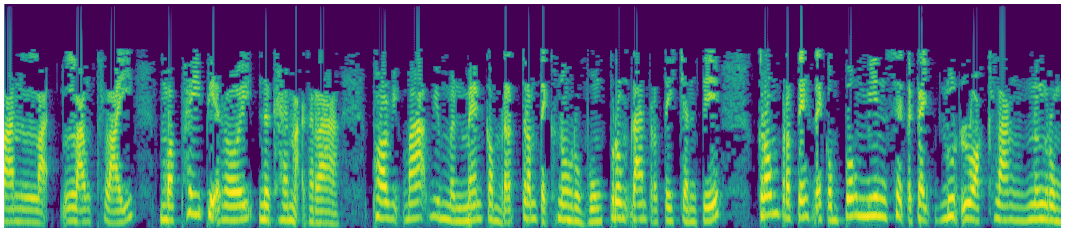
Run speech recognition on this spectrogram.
បានឡើងថ្លៃ20%នៅខែមករាផលវិបាកវាមិនមែនកម្រិតត្រឹមតែក្នុងរង្វង់ព្រំដែនប្រទេសចិនទេក្រុមប្រទេសដែលកំពុងមានសេដ្ឋកិច្ចលូតលាស់ខ្លាំងនិងរំ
